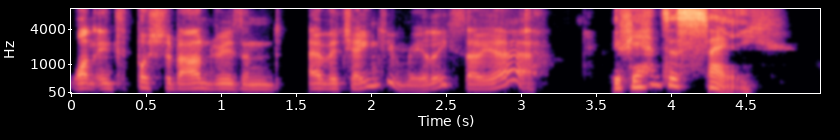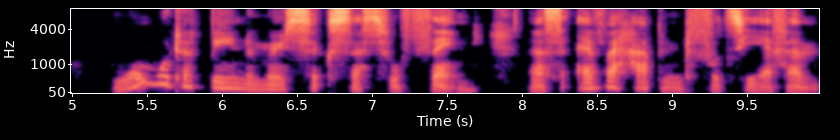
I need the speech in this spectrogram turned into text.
wanting to push the boundaries and ever changing, really. So yeah. If you had to say, what would have been the most successful thing that's ever happened for TFM?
